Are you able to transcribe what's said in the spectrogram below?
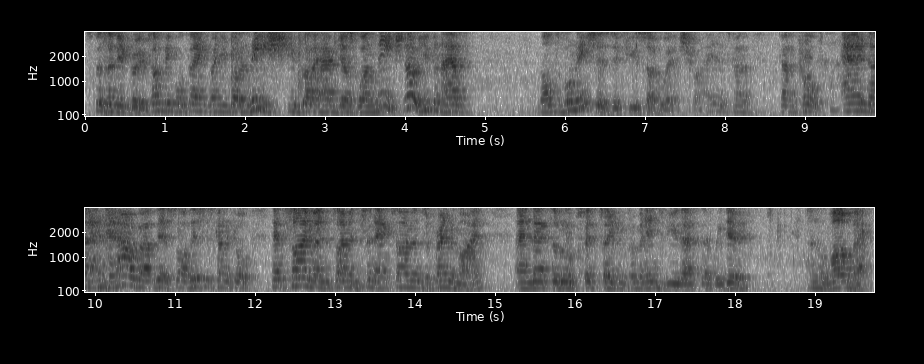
specific group. Some people think when you've got a niche, you've got to have just one niche. No, you can have multiple niches if you so wish, right? It's kind of kind of cool. And, uh, and how about this? Oh, this is kind of cool. That's Simon, Simon Sinek. Simon's a friend of mine, and that's a little clip taken from an interview that, that we did a little while back.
